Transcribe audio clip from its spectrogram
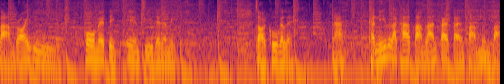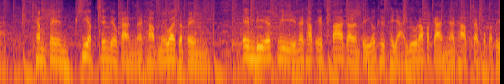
300e 4matic AMG Dynamic จอดคู่กันเลยนะ คันนี้ราคา 3 8 3 0 0 0 0 บาท แคมเปญเพียบเช่นเดียวกันนะครับ ไม่ว่าจะเป็น MBSP นะครับ Extra Guarantee ก็คือขยายอายุรับประกันนะครับ จากปกติ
